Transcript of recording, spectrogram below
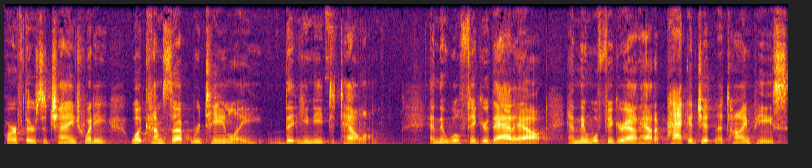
or if there's a change? What, do you, what comes up routinely that you need to tell them? and then we'll figure that out, and then we'll figure out how to package it in a timepiece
